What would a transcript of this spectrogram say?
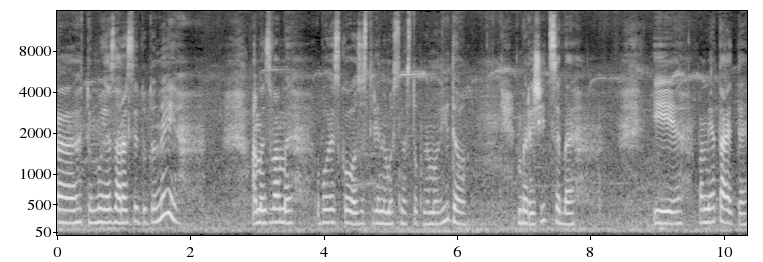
Е, Тому я зараз іду до неї, а ми з вами обов'язково зустрінемось в наступному відео. Бережіть себе і пам'ятайте,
